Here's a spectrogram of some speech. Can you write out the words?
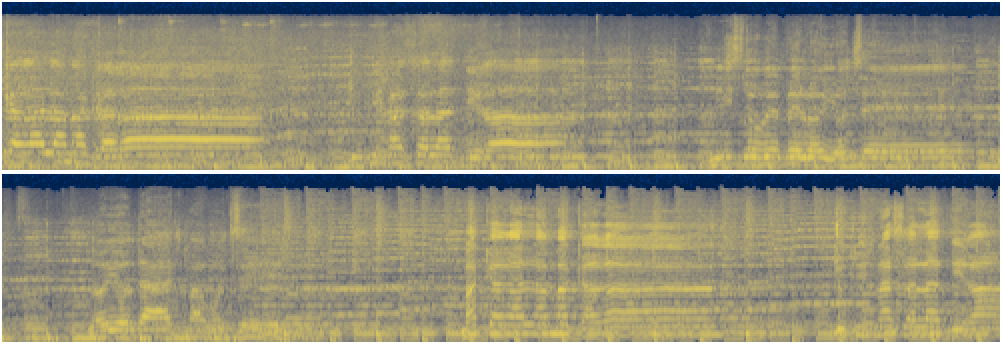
קרה, למה קרה? ג'וק נכנס על הדירה, מסתובב ולא יוצא, לא יודעת מה רוצה. מה קרה, למה קרה? ג'וק נכנס לה לדירה,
